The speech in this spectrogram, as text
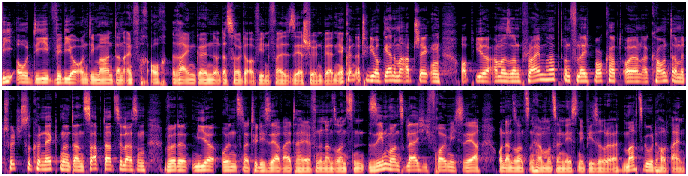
VOD Video on Demand dann einfach auch reingönnen und das sollte auf jeden Fall sehr schön werden. Ihr könnt natürlich auch gerne mal abchecken, ob ihr Amazon Prime habt und vielleicht Bock habt, euren Account da mit Twitch zu connecten und dann Sub da zu lassen, würde mir uns natürlich sehr weiterhelfen und ansonsten sehen wir uns gleich. Ich freue mich sehr und ansonsten hören wir uns in der nächsten Episode. Macht's gut, haut rein.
